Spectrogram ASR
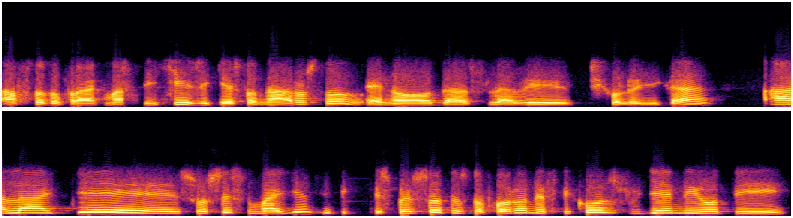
αυτό το πράγμα στοιχίζει και στον άρρωστο, εννοώντας δηλαδή ψυχολογικά, αλλά και στο σύστημα υγείας, γιατί τις περισσότερες των φορών ευτυχώς βγαίνει ότι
